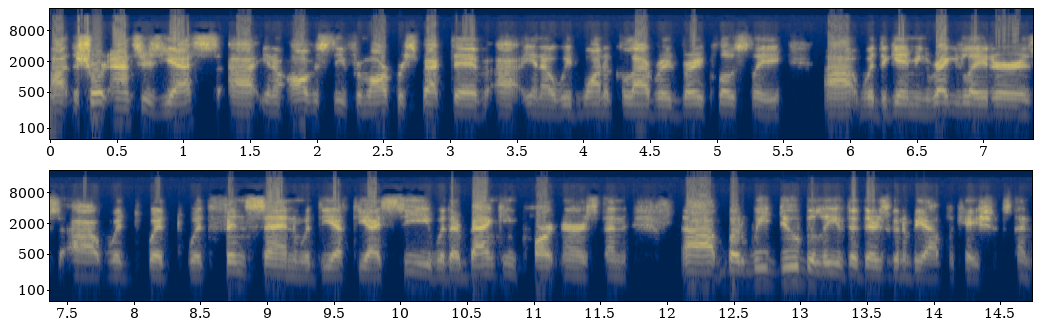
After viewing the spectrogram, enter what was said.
Uh, the short answer is yes. Uh, you know, obviously from our perspective, uh, you know, we'd want to collaborate very closely uh, with the gaming regulators, uh, with, with, with FinCEN, with the FDIC, with our banking partners. And, uh, but we do believe that there's going to be applications and,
